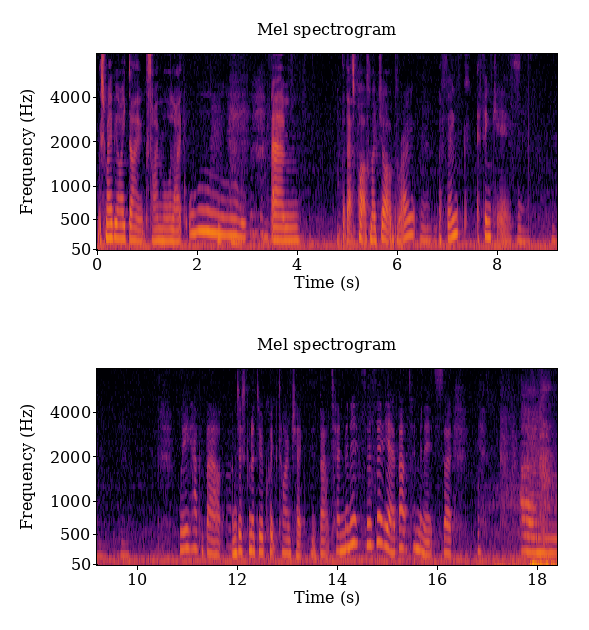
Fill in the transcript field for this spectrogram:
which maybe I don't because I'm more like ooh um, but that's part of my job right I think I think it is We have about, I'm just going to do a quick time check, about 10 minutes, is it? Yeah, about 10 minutes. So, Um,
